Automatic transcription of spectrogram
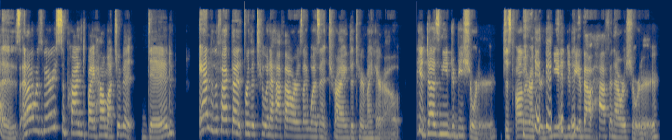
does. And I was very surprised by how much of it did. And the fact that for the two and a half hours, I wasn't trying to tear my hair out. It does need to be shorter, just on the record. it needed to be about half an hour shorter.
